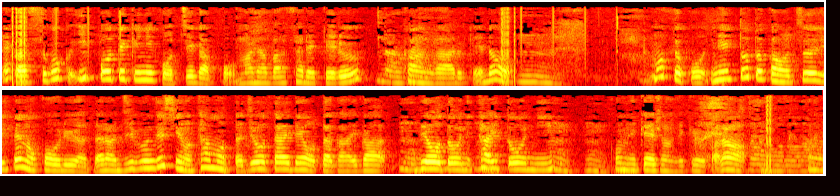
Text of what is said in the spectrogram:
なんかすごく一方的にこっちがこう学ばされてる感があるけどうん。もっとこうネットとかを通じての交流やったら自分自身を保った状態でお互いが平等に対等にコミュニケーションできるから、うん、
